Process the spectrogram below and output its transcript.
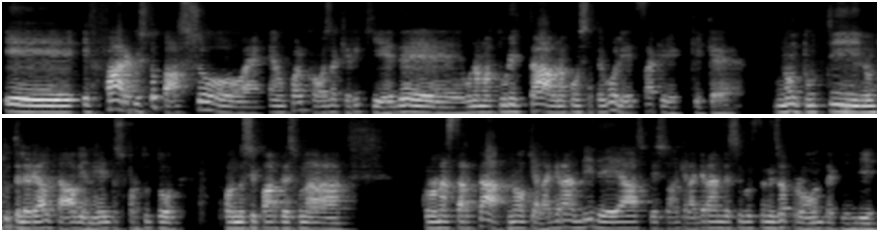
E, e fare questo passo è, è, un qualcosa che richiede una maturità, una consapevolezza che, che, che non, tutti, non tutte le realtà ovviamente, soprattutto quando si parte una, con una startup no? che ha la grande idea, spesso anche la grande soluzione già pronta, quindi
